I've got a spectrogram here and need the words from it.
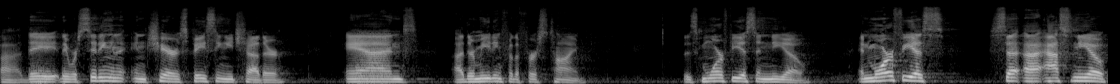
uh, they, they were sitting in, in, chairs facing each other, and uh, they're meeting for the first time. It's Morpheus and Neo. And Morpheus sa- uh, asks Neo,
